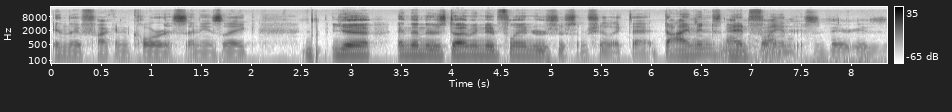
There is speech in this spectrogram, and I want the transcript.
in the fucking chorus, and he's like, "Yeah," and then there's Diamond Ned Flanders or some shit like that. Diamond And Ned Flanders. There is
